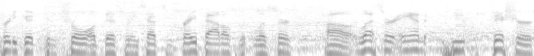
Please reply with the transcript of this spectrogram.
pretty good control of this one. He's had some great battles with Lesser, uh, Lesser and Heath Fisher.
